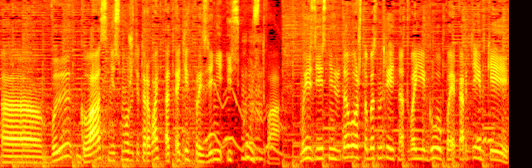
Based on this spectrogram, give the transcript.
Э, вы глаз не сможете оторвать от этих произведений искусства. Мы здесь не для того, чтобы смотреть на твои глупые картинки.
